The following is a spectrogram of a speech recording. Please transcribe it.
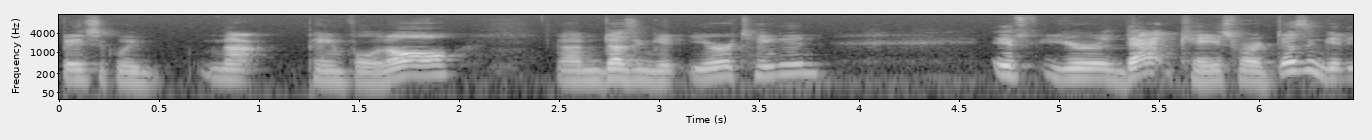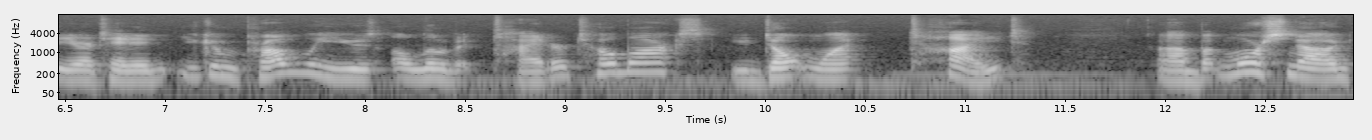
basically not painful at all, um, doesn't get irritated. If you're that case where it doesn't get irritated, you can probably use a little bit tighter toe box. You don't want tight, uh, but more snug.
